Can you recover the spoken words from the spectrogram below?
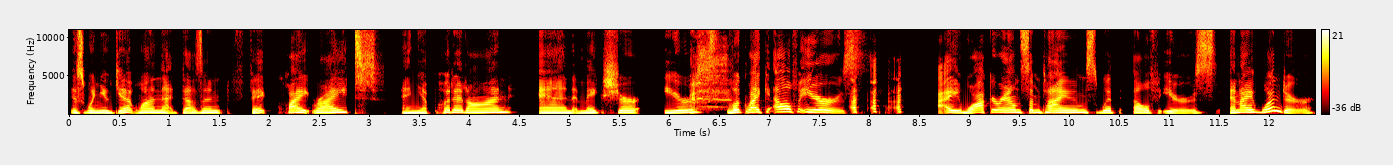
is when you get one that doesn't fit quite right and you put it on and it makes your ears look like elf ears. I walk around sometimes with elf ears and I wonder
